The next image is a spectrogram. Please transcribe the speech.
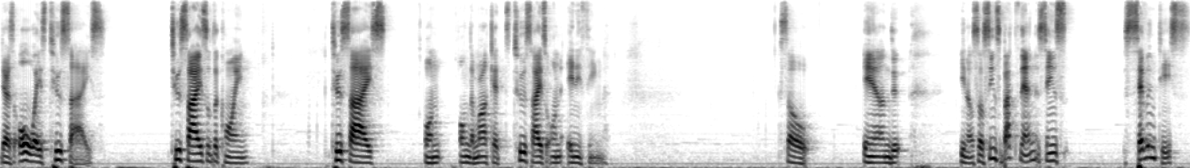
There's always two sides. Two sides of the coin. Two sides on on the market, two sides on anything. So, and you know, so since back then, since 70s,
